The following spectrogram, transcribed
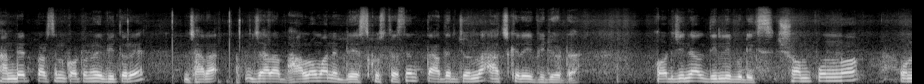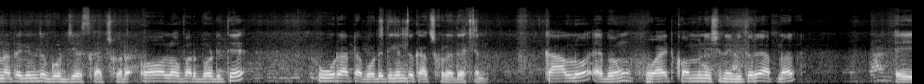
হান্ড্রেড পারসেন্ট কটনের ভিতরে যারা যারা ভালো মানের ড্রেস খুঁজতেছেন, তাদের জন্য আজকের এই ভিডিওটা। অরিজিনাল দিল্লি বুটিক্স সম্পূর্ণ ওনাটা কিন্তু গর্জিয়াস কাজ করা। অল ওভার বডিতে পুরাটা বডিতে কিন্তু কাজ করা, দেখেন। কালো এবং হোয়াইট কম্বিনেশনের ভিতরে আপনার এই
